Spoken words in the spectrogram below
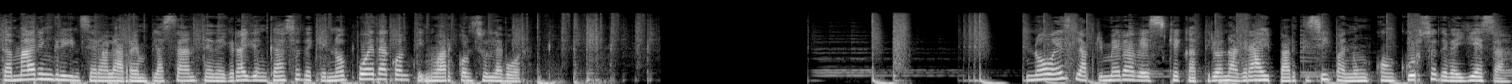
Tamarin Green será la reemplazante de Gray en caso de que no pueda continuar con su labor. No es la primera vez que Catriona Gray participa en un concurso de belleza.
